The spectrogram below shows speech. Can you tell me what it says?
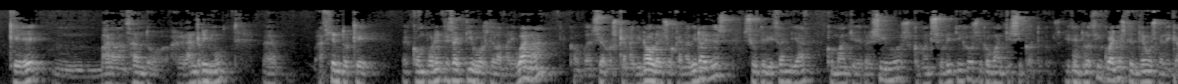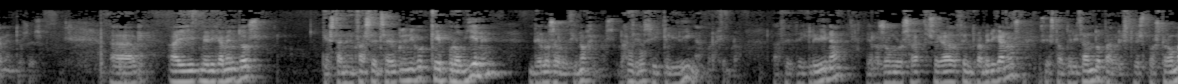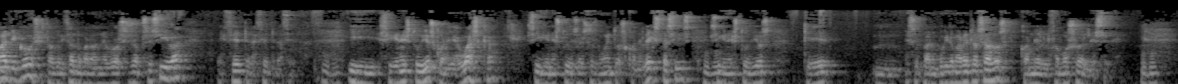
que mm, van avanzando a gran ritmo, eh, haciendo que eh, componentes activos de la marihuana, como pueden ser los cannabinoles o cannabinoides, se utilizan ya como antidepresivos, como ansiolíticos y como antipsicóticos. Y dentro de cinco años tendremos medicamentos de eso. Ah, hay medicamentos que están en fase de ensayo clínico que provienen de los alucinógenos, la ciclidina, por ejemplo. La ciclidina en los hongos sagrados centroamericanos se está utilizando para el estrés postraumático, se está utilizando para la neurosis obsesiva, etcétera, etcétera, etcétera. Y siguen estudios con ayahuasca, siguen estudios en estos momentos con el éxtasis, siguen estudios que, mm, esos van un poquito más retrasados, con el famoso LSD.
